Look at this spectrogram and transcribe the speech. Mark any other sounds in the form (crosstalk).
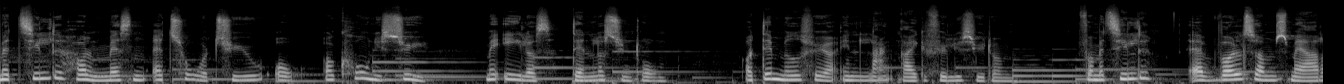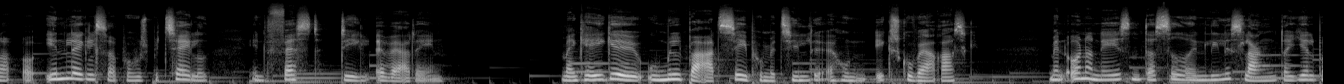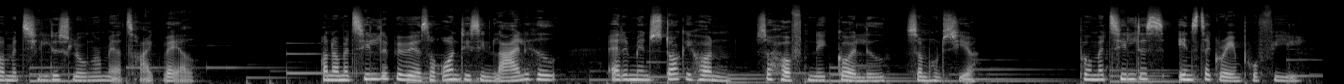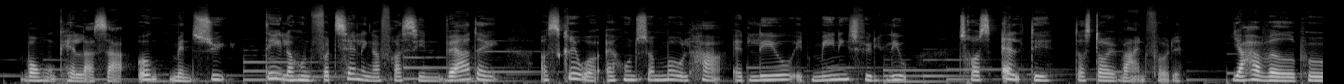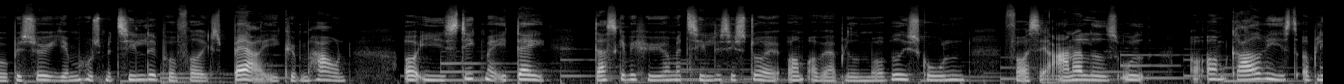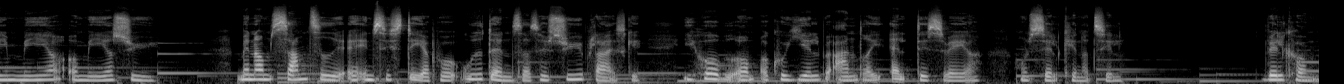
Mathilde Holm Madsen er 22 år og kronisk syg med Ehlers Danlos syndrom, og det medfører en lang række følgesygdomme. For Mathilde er voldsomme smerter og indlæggelser på hospitalet en fast del af hverdagen. Man kan ikke umiddelbart se på Mathilde, at hun ikke skulle være rask. Men under næsen der sidder en lille slange, der hjælper Mathildes lunger med at trække vejret. Og når Mathilde bevæger sig rundt i sin lejlighed, er det med en stok i hånden, så hoften ikke går i led, som hun siger. På Mathildes Instagram-profil, hvor hun kalder sig ung men syg, deler hun fortællinger fra sin hverdag og skriver, at hun som mål har at leve et meningsfyldt liv, trods alt det, der står i vejen for det. Jeg har været på besøg hjemme hos Mathilde på Frederiksberg i København, og i Stigma i dag, der skal vi høre Mathildes historie om at være blevet mobbet i skolen, for at se anderledes ud, og om gradvist at blive mere og mere syg. Men om samtidig at insistere på at uddanne sig til sygeplejerske, i håbet om at kunne hjælpe andre i alt det svære, hun selv kender til. Velkommen.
